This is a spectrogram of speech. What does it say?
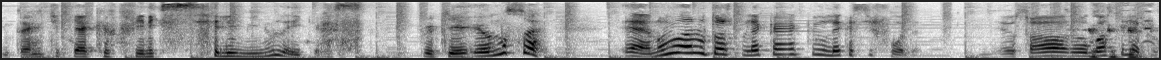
Então a gente quer que o Phoenix elimine o Lakers. Porque eu não sou. É, não, eu não torço pro Lakers, quero que o Lakers se foda. Eu só. Eu gosto do Lebron.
